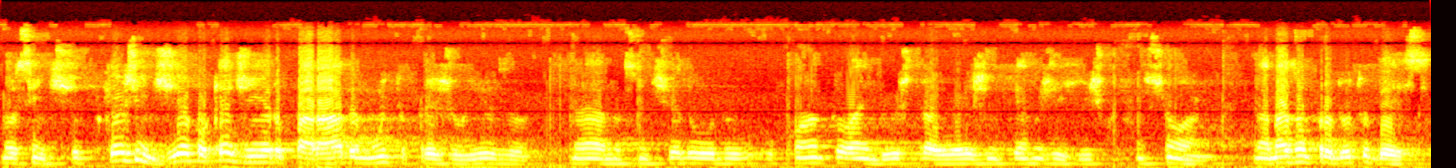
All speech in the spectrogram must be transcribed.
no sentido, porque hoje em dia qualquer dinheiro parado é muito prejuízo, né? no sentido do o quanto a indústria hoje, em termos de risco, funciona. Ainda mais um produto desse.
